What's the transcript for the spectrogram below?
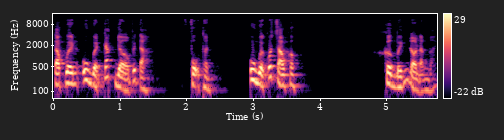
Ta quên U Nguyệt nhắc nhở với ta. Phụ thân, U Nguyệt có sao không? Khương Bính lo lắng nói.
